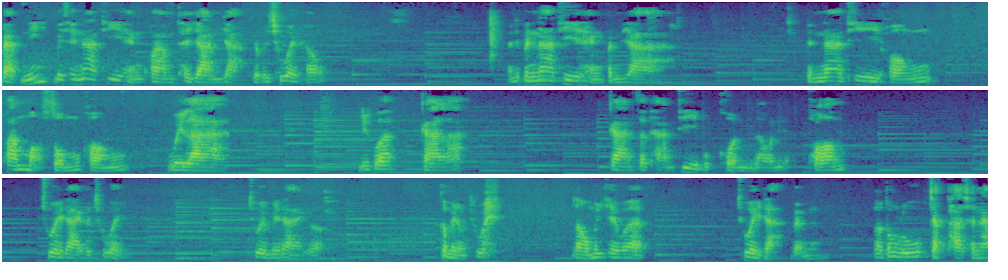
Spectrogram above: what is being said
แบบนี้ไม่ใช่หน้าที่แห่งความทยานอยากจะไปช่วยเขา อันนี้เป็นหน้าที่แห่งปัญญา เป็นหน้าที่ของความเหมาะสมของเวลา เรียกว่ากาละ การสถานที่บุคคลเราเนี่ยพร้อม ช่วยได้ก็ช่วย ช่วยไม่ได้ก็ ก็ไม่ต้องช่วย เราไม่ใช่ว่าช่วยดักแบบนั้น เราต้องรู้จักภาชนะ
